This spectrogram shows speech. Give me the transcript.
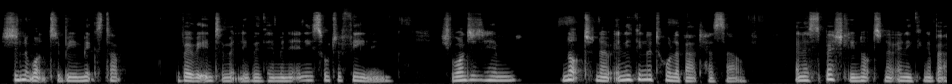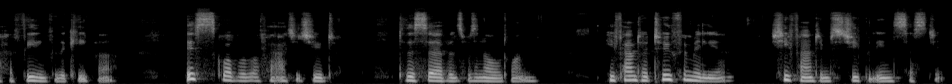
She didn't want to be mixed up very intimately with him in any sort of feeling. She wanted him not to know anything at all about herself, and especially not to know anything about her feeling for the keeper. This squabble of her attitude to the servants was an old one. He found her too familiar. She found him stupidly incestant,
